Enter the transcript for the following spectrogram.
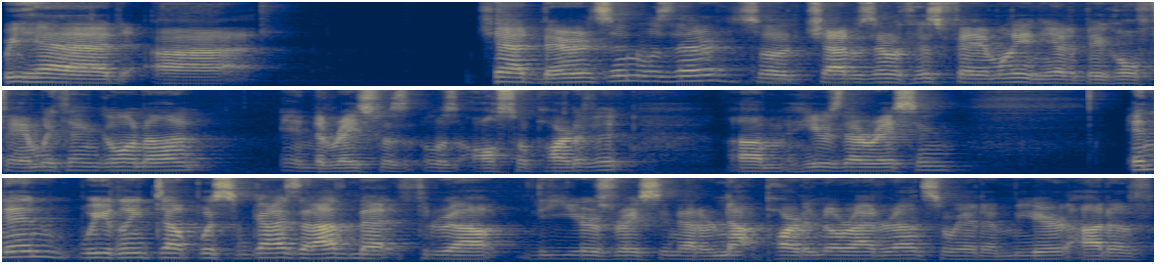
We had uh, Chad Berenson was there. So Chad was there with his family, and he had a big whole family thing going on. And the race was, was also part of it. Um, he was there racing. And then we linked up with some guys that I've met throughout the years racing that are not part of No Ride Around. So we had Amir out of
